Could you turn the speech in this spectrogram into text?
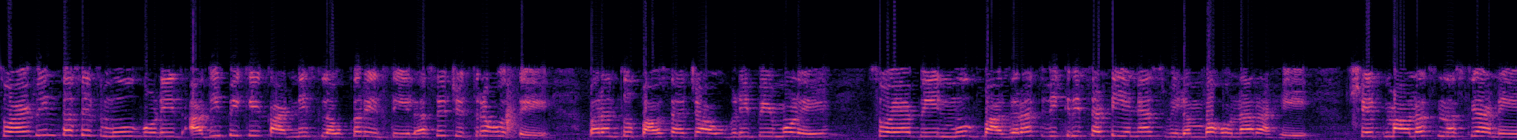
सोयाबीन तसेच मूग उडीद आदी पिके काढणीस लवकर येतील असे चित्र होते. परंतु पावसाच्या उघडीपीमुळे सोयाबीन मूग बाजारात विक्रीसाठी येण्यास विलंब होणार आहे. शेतमालच नसल्याने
